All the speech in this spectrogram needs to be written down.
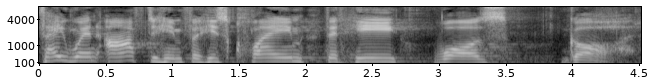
They went after him for his claim that he was God.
